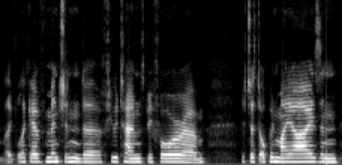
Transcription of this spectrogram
like like I've mentioned a few times before, um, it's just opened my eyes, and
